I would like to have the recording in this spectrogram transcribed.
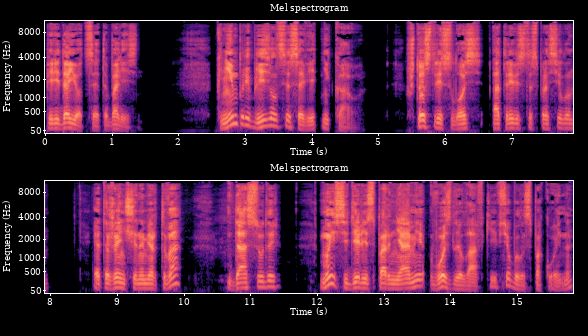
передается эта болезнь. К ним приблизился советник Као. — Что стряслось? — отрывисто спросил он. — Эта женщина мертва? — Да, сударь. Мы сидели с парнями возле лавки, все было спокойно.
